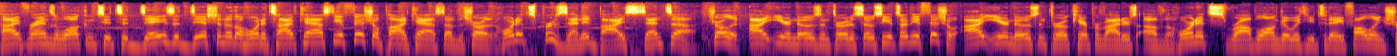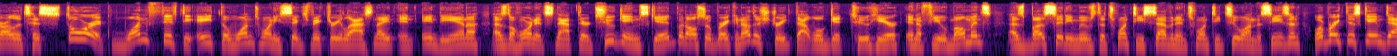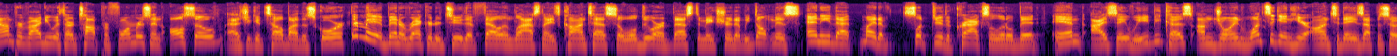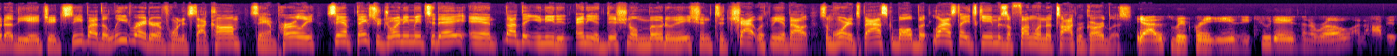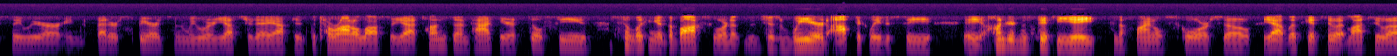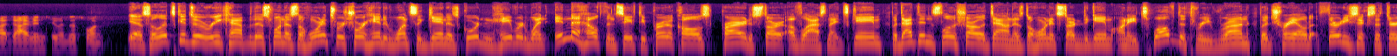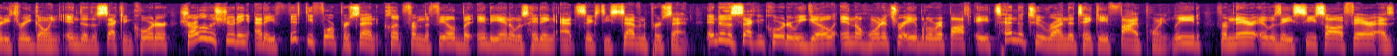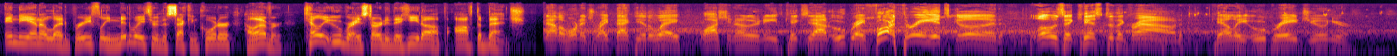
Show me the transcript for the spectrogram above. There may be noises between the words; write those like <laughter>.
Hi, friends, and welcome to today's edition of the Hornets Hivecast, the official podcast of the Charlotte Hornets, presented by CEENTA. Charlotte Eye, Ear, Nose, and Throat Associates are the official eye, ear, nose, and throat care providers of the Hornets. Rob Longo with you today, following Charlotte's historic 158 to 126 victory last night in Indiana, as the Hornets snapped their two-game skid, but also break another streak that we'll get to here in a few moments. As Buzz City moves to 27 and 22 on the season, we'll break this game down, provide you with our top performers, and also as you could tell by the score, there may have been a record or two that fell in last night's contest, so we'll do our best to make sure that we don't miss any that might have slipped through the cracks a little bit. And I say we because I'm joined once again here on today's episode of the HHC by the lead writer of Hornets.com, Sam Perley. Sam, thanks for joining me today. And not that you needed any additional motivation to chat with me about some Hornets basketball, but last night's game is a fun one to talk regardless. Yeah, this will be pretty easy. Two days in a row, and obviously we are in better spirits than we were yesterday after the Toronto loss. So yeah, tons to unpack here. Still sees, still looking at the box score, and it's just weird optically to see a 158 in the final score. So yeah, let's get to it. Lot to uh, dive into in this one. Yeah, so let's get to a recap of this one as the Hornets were shorthanded once again as Gordon Hayward went into health and safety protocols prior to start of last night's game, but that didn't slow Charlotte down as the Hornets started the game on a 12 to 3 run but trailed 36 to 33 going into the second quarter. Charlotte was shooting at a 54% clip from the field, but Indiana was hitting at 67%. Into the second quarter we go and the Hornets were able to rip off a 10 to 2 run to take a 5-point lead. From there it was a seesaw affair as Indiana led briefly midway through the second quarter. However, Kelly Oubre started to heat up off the bench. Now the Hornets right back the other way. Washington underneath, kicks it out. Oubre for three, it's good. Blows a kiss to the crowd. Kelly Oubre Jr.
